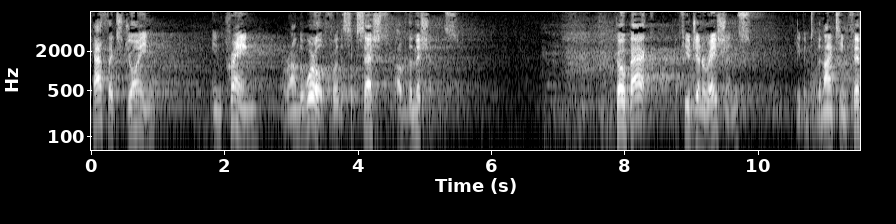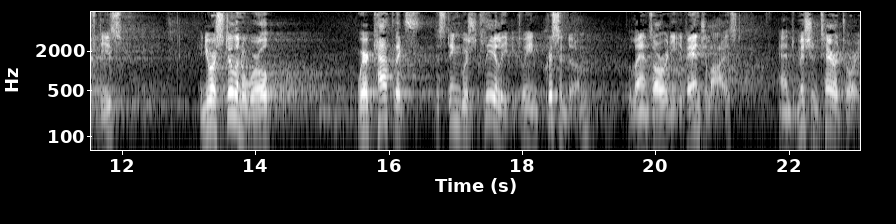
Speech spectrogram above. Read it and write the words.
Catholics join in praying around the world for the success of the missions. Go back a few generations, even to the 1950s, and you are still in a world where Catholics distinguish clearly between Christendom, the lands already evangelized, and mission territory,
